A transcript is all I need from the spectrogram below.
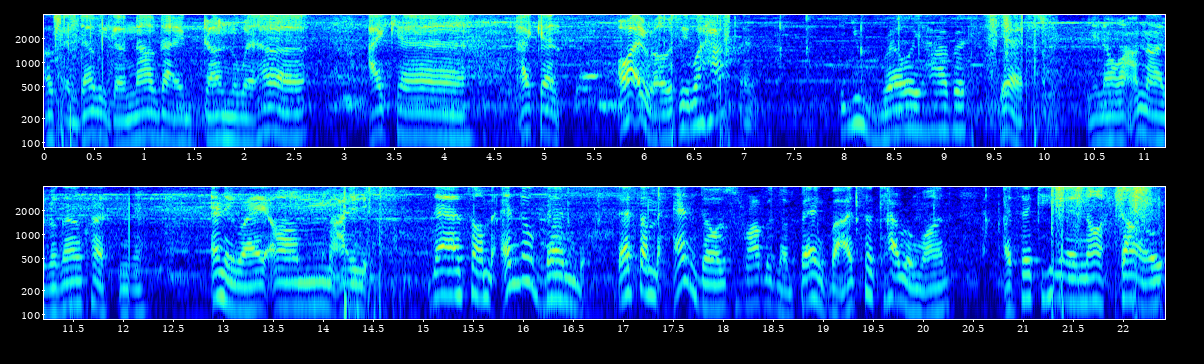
Okay, there we go. Now that I'm done with her, I can... I can... Alright, Rosie, what happened? Did you really have it? Yes. You know what? I'm not even gonna question it. Anyway, um, I... There's some endo bend... There's some endos robbing the bank, but I took care of one. I think he knocked out.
